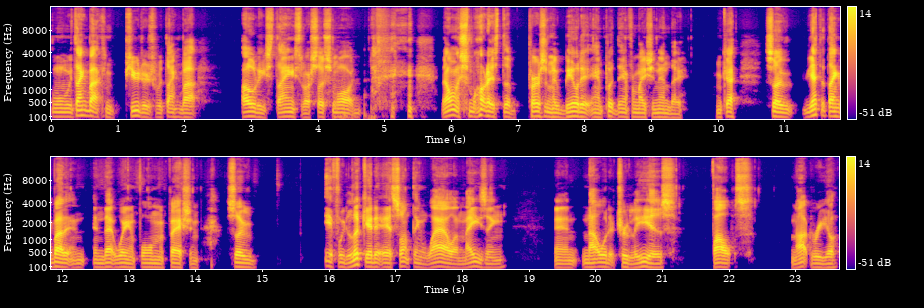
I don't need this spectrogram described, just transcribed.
when we think about computers, we think about all these things that are so smart. They're only smart as the person who built it and put the information in there. Okay. So you have to think about it in, in that way, in form and fashion. So if we look at it as something wow, amazing, and not what it truly is, false, not real,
